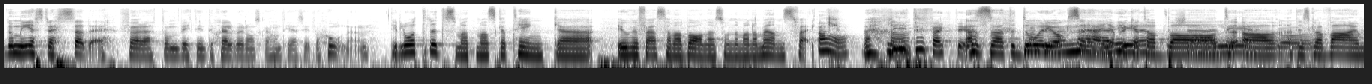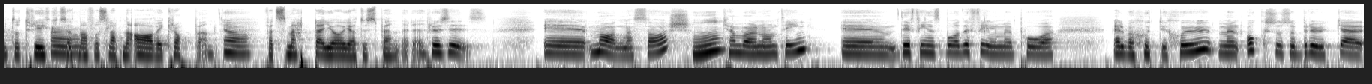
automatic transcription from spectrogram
de är stressade för att de vet inte själva hur de ska hantera situationen. Det låter lite som att man ska tänka i ungefär samma banor som när man har mensvärk. Ja, lite faktiskt. Alltså att då är det också det här, jag brukar ta bad, ja, att det ska vara varmt och tryggt ja. så att man får slappna av i kroppen. Ja. För att smärta gör ju att du spänner dig. Precis. Eh, magmassage mm. kan vara någonting. Eh, det finns både filmer på 1177 men också så brukar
